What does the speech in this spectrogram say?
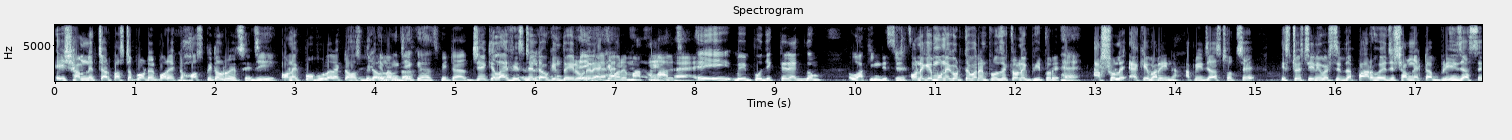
এই সামনে চার পাঁচটা প্লটের পরে একটা হসপিটাল রয়েছে জি। অনেক পপুলার একটা হসপিটাল এবং J K hospital J K life স্টাইলটাও কিন্তু এই রোডের একেবারে হ্যাঁ, মাথায় মাথায়। এই এই- এই প্রজেক্টের একদম ওয়াকিং ডিস্টেন্স অনেকে মনে করতে পারেন প্রজেক্ট অনেক ভিতরে হ্যাঁ। আসলে একেবারেই না। আপনি জাস্ট হচ্ছে ইস্ট ইউনিভার্সিটিটা পার হয়ে যে সামনে একটা ব্রিজ আছে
